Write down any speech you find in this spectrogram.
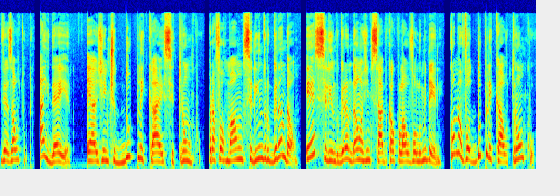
vezes a altura. A ideia é a gente duplicar esse tronco para formar um cilindro grandão. Esse cilindro grandão, a gente sabe calcular o volume dele. Como eu vou duplicar o tronco,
